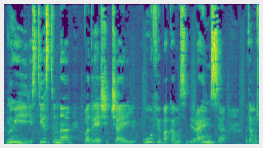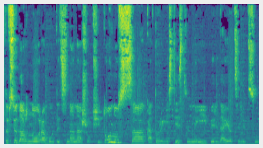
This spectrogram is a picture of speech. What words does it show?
Ну и, естественно, бодрящий чай или кофе, пока мы собираемся, потому что все должно работать на наш общий тонус, а, который, естественно, и передается лицу.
